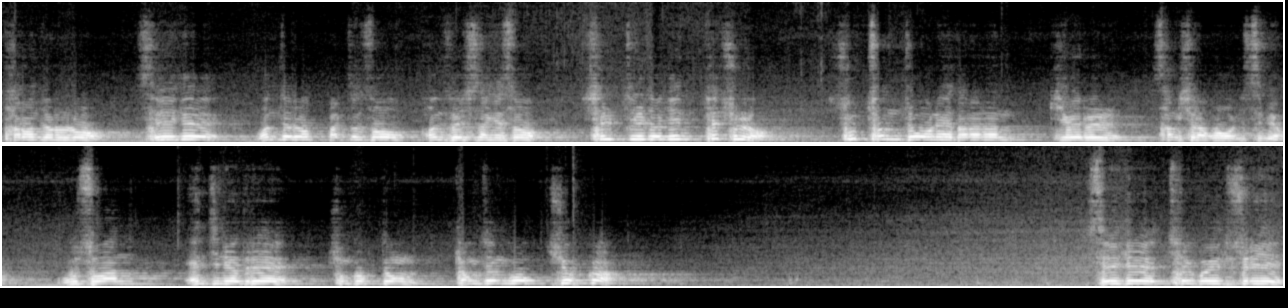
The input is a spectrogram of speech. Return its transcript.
탈원전으로 세계 원자력 발전소 건설 시장에서 실질적인 퇴출로 수천조 원에 달하는 기회를 상실하고 있으며 우수한 엔지니어들의 중국 등 경쟁국 취업과 세계 최고의 기술이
